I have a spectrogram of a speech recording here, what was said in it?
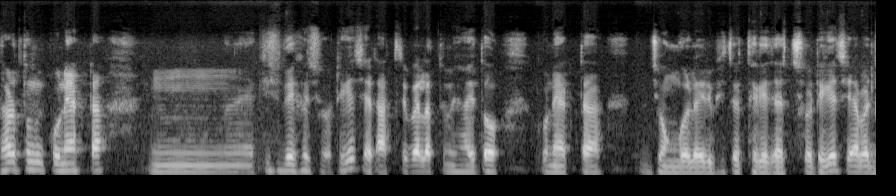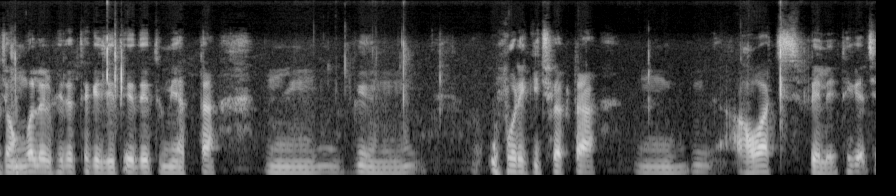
ধরো তুমি কোনো একটা কিছু দেখেছ, ঠিক আছে? রাত্রিবেলা তুমি হয়তো কোনো একটা জঙ্গলের ভিতর থেকে যাচ্ছ, ঠিক আছে? আবার জঙ্গলের ভিতর থেকে যেতে যেতে তুমি একটা উপরে কিছু একটা আওয়াজ পেলে, ঠিক আছে?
